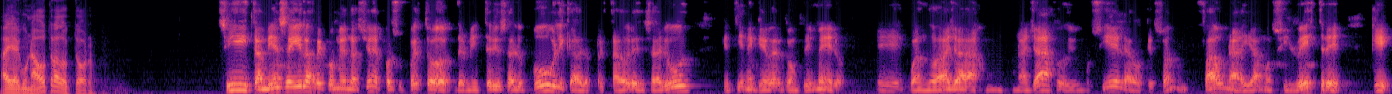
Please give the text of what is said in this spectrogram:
¿Hay alguna otra, doctor? Sí, también seguir las recomendaciones, por supuesto, del Ministerio de Salud Pública, de los prestadores de salud, que tienen que ver con, primero, eh, cuando haya un, hallazgo de un murciélago, que son fauna, digamos, silvestre, que,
